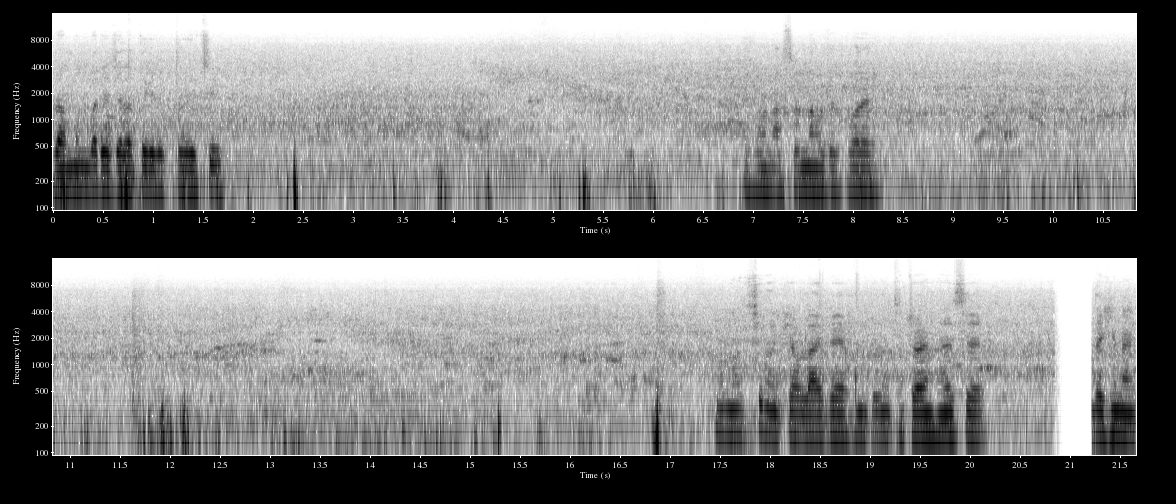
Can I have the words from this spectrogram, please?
ব্রাহ্মণবাড়িয়া জেলা থেকে যুক্ত হয়েছি। এখন আসর নামাজের পরে মনে হচ্ছে না কেউ লাইভে এখন পর্যন্ত জয়েন হয়েছে। দেখি নাই।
